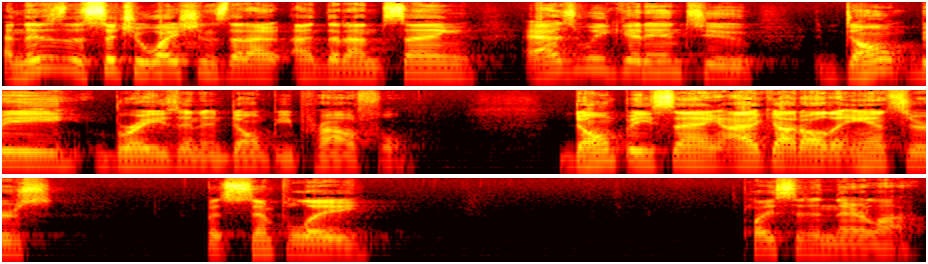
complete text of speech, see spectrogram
And these are the situations that, I, that I'm saying as we get into, don't be brazen and don't be proudful. Don't be saying, I got all the answers, but simply place it in their lap.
